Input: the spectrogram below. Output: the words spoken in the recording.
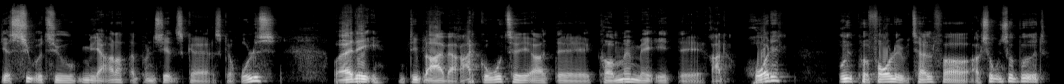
De har 27 milliarder, der potentielt skal, skal rulles. Og RD, de plejer at være ret gode til at øh, komme med et øh, ret hurtigt bud på forløbet tal for aktionsudbuddet.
